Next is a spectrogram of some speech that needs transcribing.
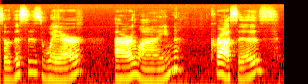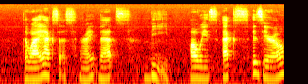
So this is where our line crosses the y-axis, right? That's B. Always x is 0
